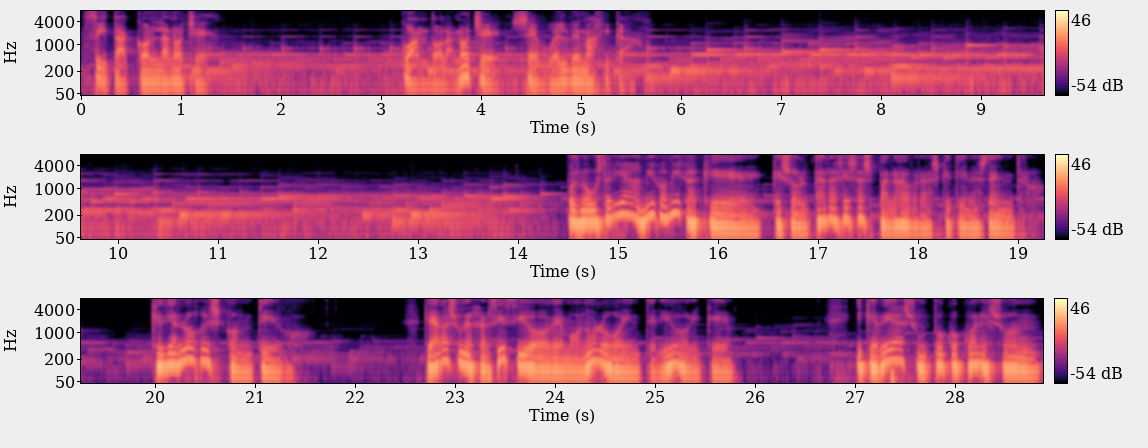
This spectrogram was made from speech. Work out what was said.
Cita con la noche. Cuando la noche se vuelve mágica. Pues me gustaría, amigo, amiga, que, que soltaras esas palabras que tienes dentro, que dialogues contigo, que hagas un ejercicio de monólogo interior y que, y que veas un poco cuáles son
